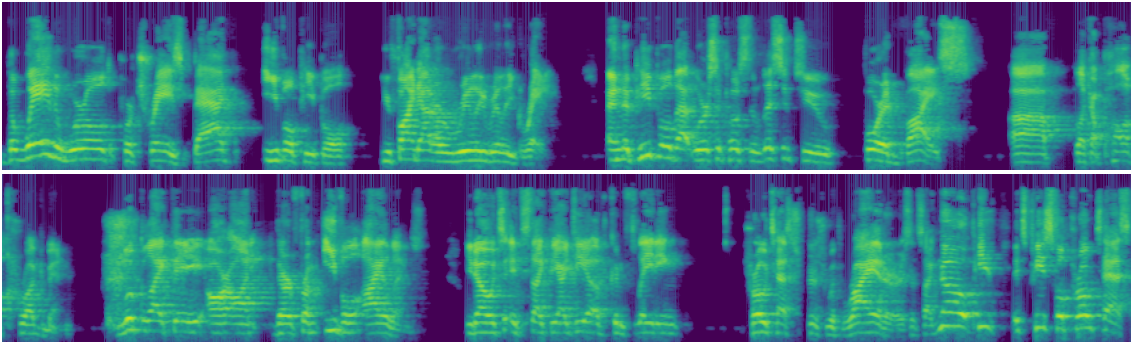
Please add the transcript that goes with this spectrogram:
the way the world portrays bad evil people you find out are really really great and the people that we're supposed to listen to for advice, uh, like a Paul Krugman, look like they are on, they're from Evil Island. You know, it's, it's like the idea of conflating protesters with rioters. It's like, no, it's peaceful protest.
